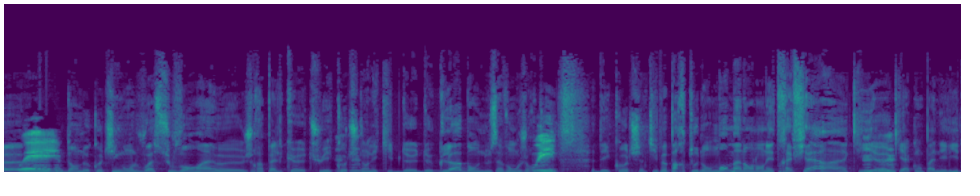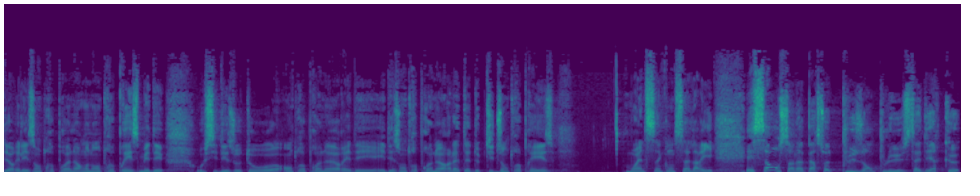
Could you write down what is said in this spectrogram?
euh, dans nos coachings, on le voit souvent. Hein, euh, je rappelle que tu es coach mhm. dans l'équipe de, de, Globe. Nous avons aujourd'hui des coachs un petit peu partout dans le monde. Maintenant, on en est très fiers, hein, qui, mhm. qui accompagnent les leaders et les entrepreneurs en entreprise, mais des, aussi des auto-entrepreneurs et des, et des entrepreneurs à la tête de petites entreprises moins de 50 salariés. Et ça, on s'en aperçoit de plus en plus, c'est-à-dire que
